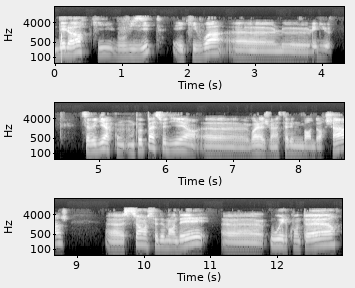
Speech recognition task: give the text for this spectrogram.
dès lors qu'ils vous visitent et qui voient euh, le, les lieux. Ça veut dire qu'on ne peut pas se dire, euh, voilà, je vais installer une bande de recharge, sans se demander où est le compteur,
